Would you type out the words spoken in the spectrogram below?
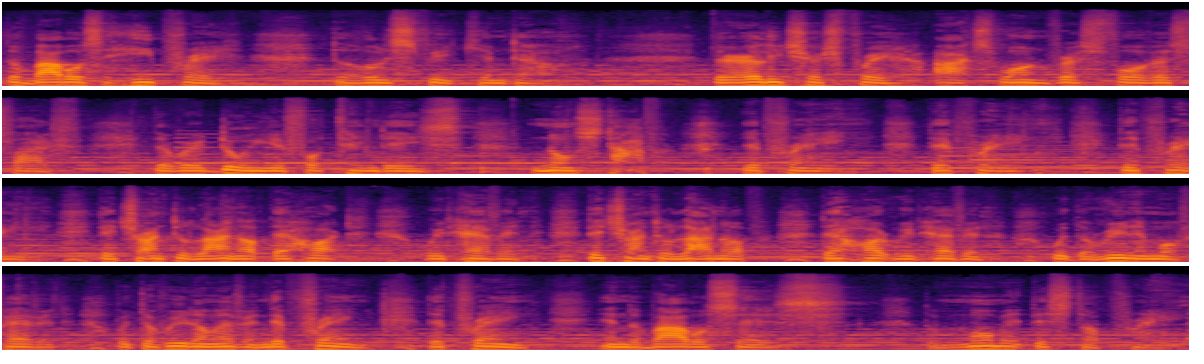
the Bible said he prayed, the Holy Spirit came down. The early church prayer, Acts 1, verse 4, verse 5, they were doing it for 10 days, non-stop. They're praying, they're praying, they're praying. They're trying to line up their heart with heaven. They're trying to line up their heart with heaven, with the rhythm of heaven, with the rhythm of heaven. They're praying, they're praying. And the Bible says, the moment they stop praying,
